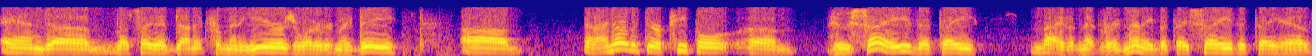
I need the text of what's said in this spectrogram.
and uh, let's say they've done it for many years or whatever it may be. Uh, and I know that there are people um, who say that they, I haven't met very many, but they say that they have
